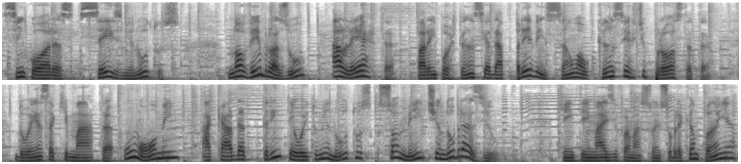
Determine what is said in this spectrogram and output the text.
Cinco horas seis minutos. Novembro Azul alerta para a importância da prevenção ao câncer de próstata, doença que mata um homem a cada 38 minutos somente no Brasil. Quem tem mais informações sobre a campanha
